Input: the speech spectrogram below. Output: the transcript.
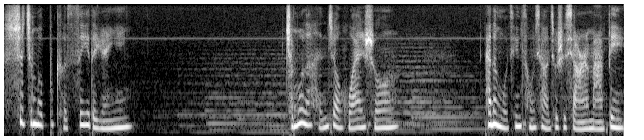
是这么不可思议的原因。沉默了很久，胡安说。他的母亲从小就是小儿麻痹，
